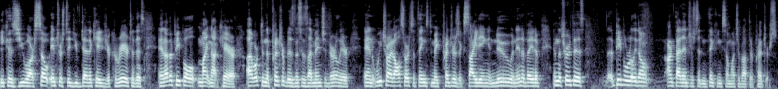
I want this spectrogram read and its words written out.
because you are so interested, you've dedicated your career to this. And other people might not care. I worked in the printer business, as I mentioned earlier, and we tried all sorts of things to make printers exciting and new and innovative. And the truth is, Uh, people really don't aren't that interested in thinking so much about their printers.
